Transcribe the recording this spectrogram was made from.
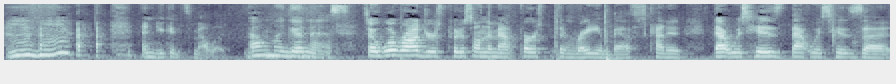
Mm-hmm. and you can smell it. Oh my goodness. So Will Rogers put us on the map first, but then radium baths kind of that was his that was his uh,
